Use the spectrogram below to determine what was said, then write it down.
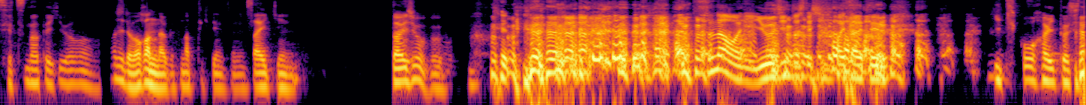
切な的だな。マジでわかんなくなってきてるんですよね最近。大丈夫？素直に友人として心配されている。一後輩として。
